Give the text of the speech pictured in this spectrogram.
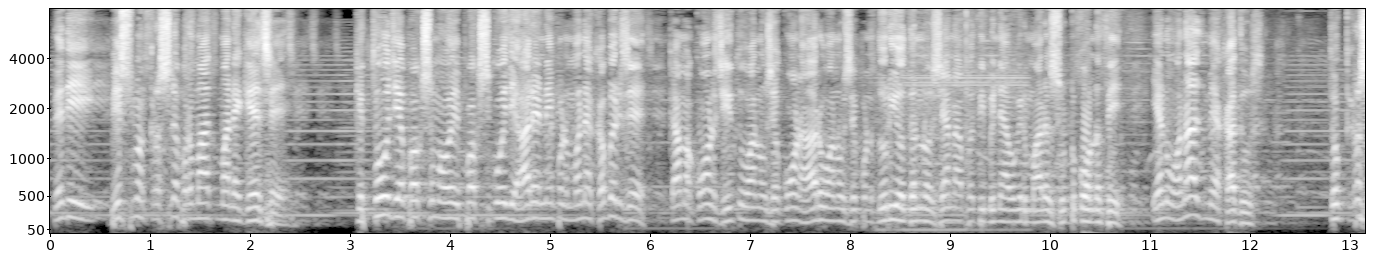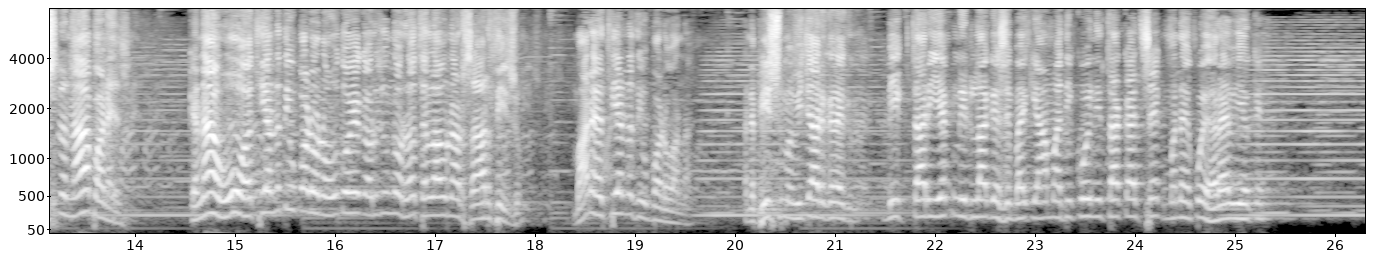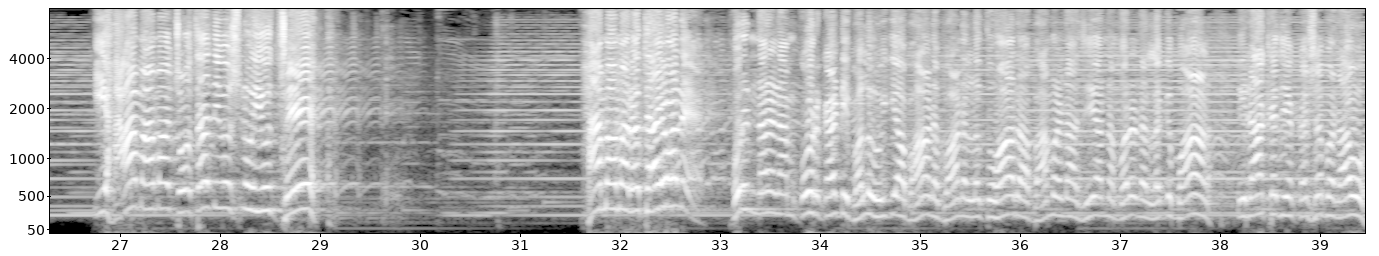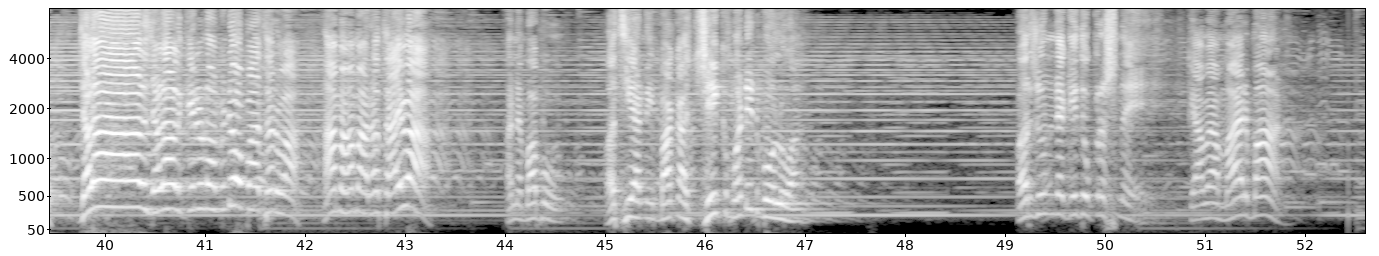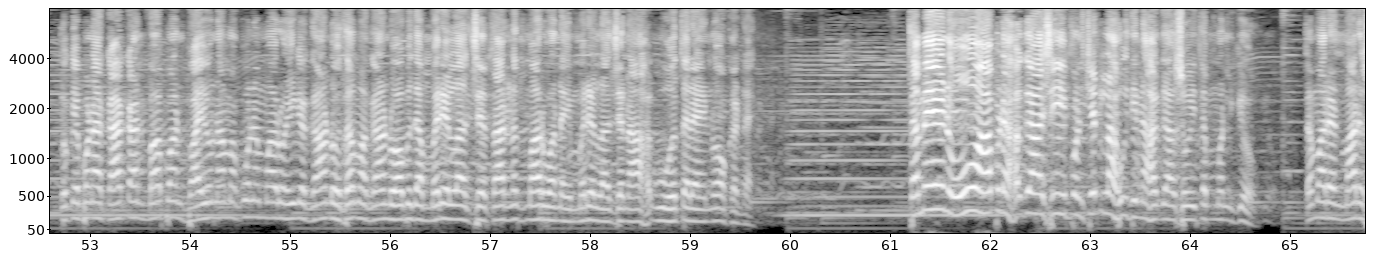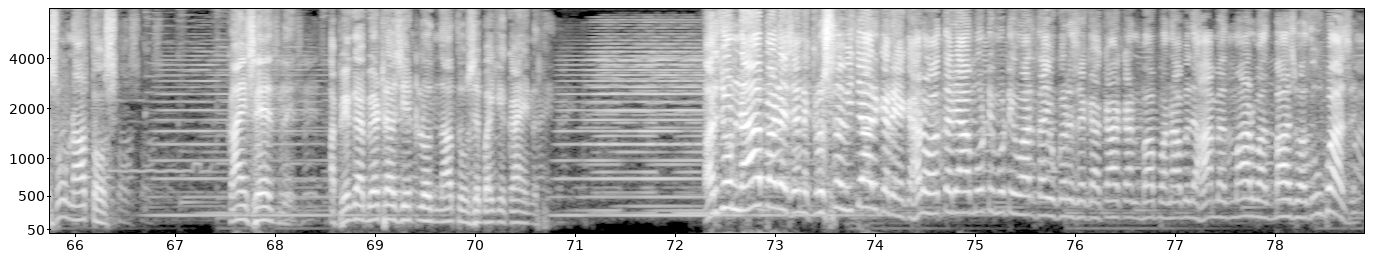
તેથી ભીષ્મ કૃષ્ણ પરમાત્માને કહે છે કે તું જે પક્ષમાં હોય પક્ષ કોઈ હારે નહીં, પણ મને ખબર છે કે આમાં કોણ જીતવાનું છે, કોણ હારવાનું છે, પણ દુર્યોધનનો સેનાપતિ બન્યા વગર મારે છૂટકો નથી. એનું અનાજ મેં ખાધું છે. તો કૃષ્ણ ના પાડે છે કે ના, હું હથિયાર નથી ઉપાડવાનો, હું તો એક અર્જુનનો રથ લાવનાર સારથી છું. મારે હથિયાર નથી ઉપાડવાના. અને ભીષ્મ વિચાર કરે બીક તારી એકની જ લાગે છે, બાકી આમાંથી કોઈની તાકાત છે કે મને કોઈ હરાવી શકે? એ હામ આમાં ચોથા દિવસનું યુદ્ધ છે. હામામાં રથ આવ્યો ને? ફુર નારાયણ કોર કાઢી ભલે હોઈ ગયા ભાણ ભાણ લતુહારા ભામણા જીયાના મરણ લગમાણ. એ રાખે જે કશબ રાવો જળાળ જળાળ કિરણો મીડો પાથરવા. હામ હામા રથ આવ્યા. અને બાપુ, હથિયારની બાકા છીક મડીને બોલવા. અર્જુનને કીધું, કૃષ્ણે, કે હવે આ માર બાણ. તો કે, પણ આ કાકા ને બાપા ને ભાઈઓ નામાં કોને મારો? એ કે, ગાંડો થામાં ગાંડો આ બધા મરેલા છે. તાર નથી મારવાના એ મરેલા છે ને આ હગું અત્યારે ન કઢાય. તમે હું આપણે હગા છીએ, પણ કેટલા સુધીના હગા છો એ તમે મને કહો. તમારે મારે શું નાતો છે? કાંઈ છે જ નહીં. આ ભેગા બેઠા છે એટલો જ નાતો છે, બાકી કાંઈ નથી. અર્જુન ના પાડે છે અને કૃષ્ણ વિચાર કરે કે, હારો, અત્યારે આ મોટી મોટી વાર્તાઓ કરે છે કે કાકા ને બાપા ને આ બધા હામે મારવા બાજવા ઊભા છે.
